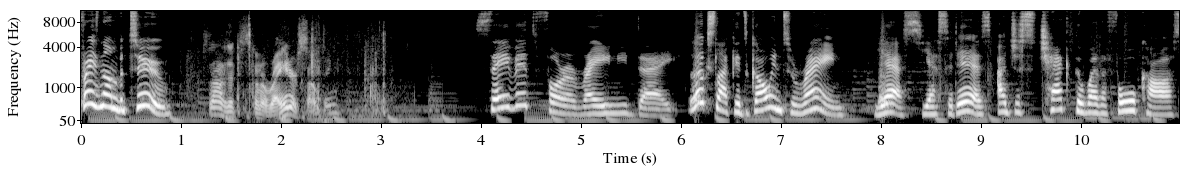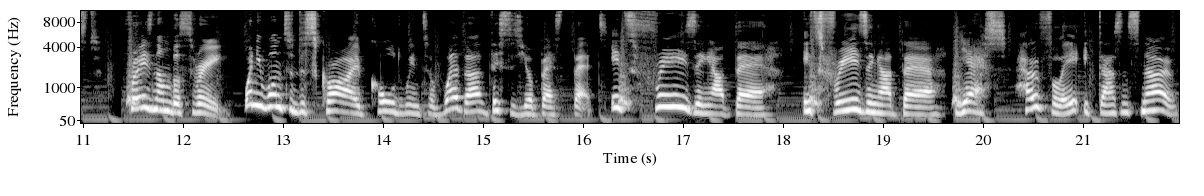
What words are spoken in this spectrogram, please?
Phrase number two. It's not as if it's gonna rain or something. Save it for a rainy day. Looks like it's going to rain. Yes, yes it is. I just checked the weather forecast. Phrase number three. When you want to describe cold winter weather, this is your best bet. It's freezing out there. It's freezing out there. Yes, hopefully it doesn't snow.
